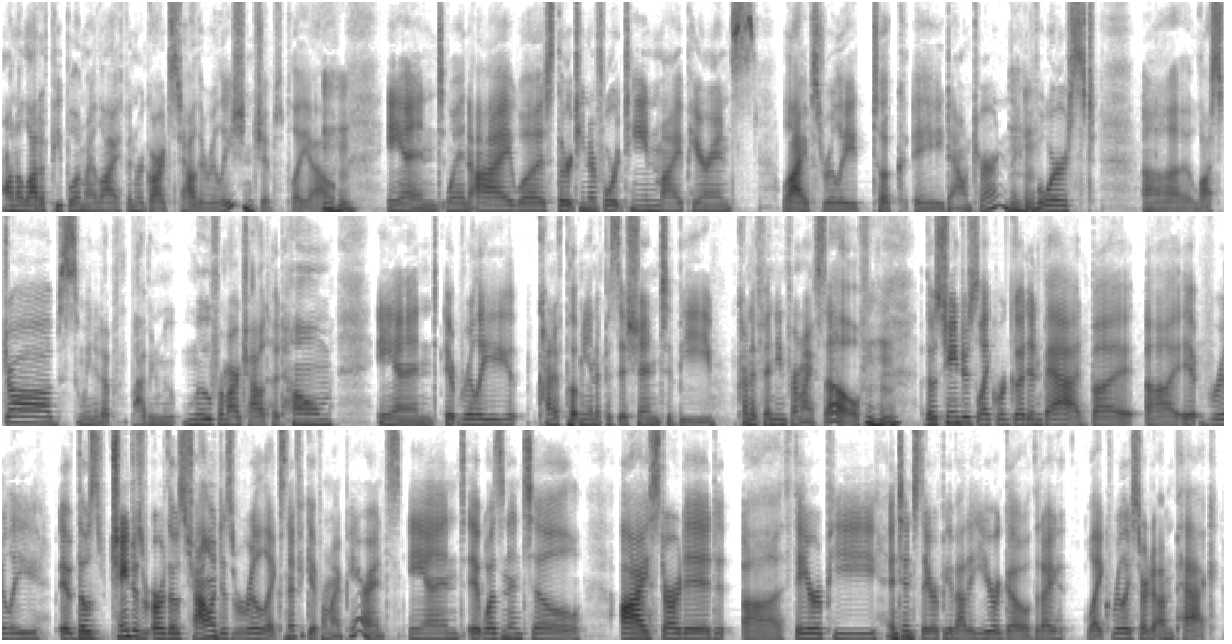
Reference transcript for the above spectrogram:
on a lot of people in my life in regards to how their relationships play out. And when I was 13 or 14, my parents' lives really took a downturn. They divorced, uh, lost jobs. We ended up having to move, move from our childhood home. And it really kind of put me in a position to be kind of fending for myself. Those changes like were good and bad, but uh, it really it, those changes or those challenges were really like significant for my parents. And it wasn't until I started uh, therapy, intense therapy, about a year ago. That I like really started to unpack.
